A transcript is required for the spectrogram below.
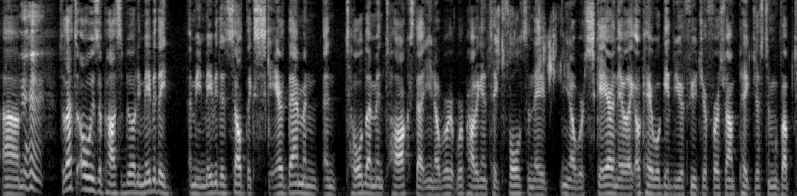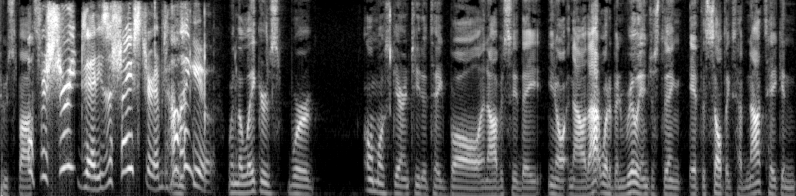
Um, mm-hmm. So that's always a possibility. Maybe they I mean maybe the Celtics scared them and, and told them in talks that you know we're, we're probably going to take Fultz and they you know were scared and they were like okay we'll give you a future first round pick just to move up two spots. Oh for sure he did. He's a shyster. I'm telling when, you. When the Lakers were almost guaranteed to take ball, and obviously they, you know, now that would have been really interesting if the Celtics had not taken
